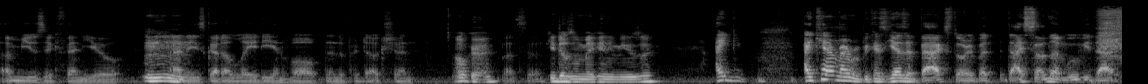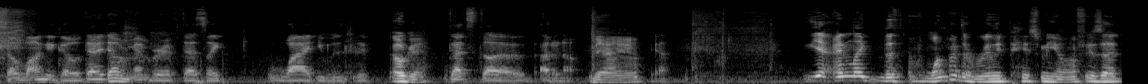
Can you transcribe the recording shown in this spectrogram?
a music venue, Mm. and he's got a lady involved in the production. Okay, That's it. he doesn't make any music. I, I can't remember because he has a backstory, but I saw that movie that so long ago that I don't remember if that's like why he was. If Okay, that's the I don't know. yeah, yeah, Yeah. Yeah. And like the one part that really pissed me off is that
